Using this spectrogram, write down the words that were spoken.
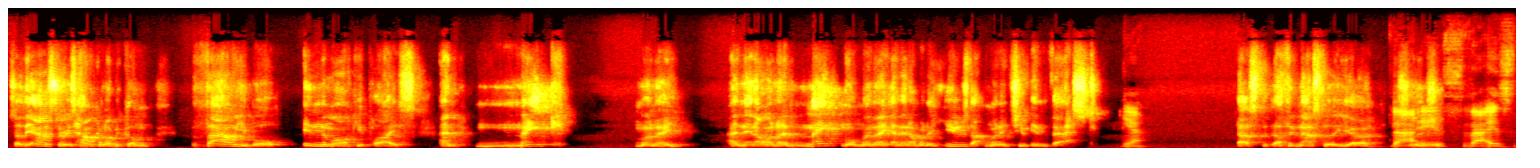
So the answer is how can I become valuable in the marketplace and make money? And then I want to make more money and then I'm going to use that money to invest. Yeah that's the, I think that's the uh, that is that is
